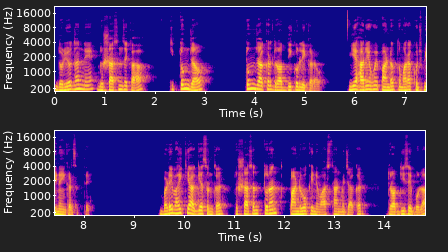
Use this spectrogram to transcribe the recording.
दुर्योधन ने दुशासन से कहा कि तुम जाओ, तुम जाकर द्रौपदी को लेकर आओ। ये हारे हुए पांडव तुम्हारा कुछ भी नहीं कर सकते। बड़े भाई की आज्ञा सुनकर दुशासन तुरंत पांडवों के निवास स्थान में जाकर द्रौपदी से बोला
